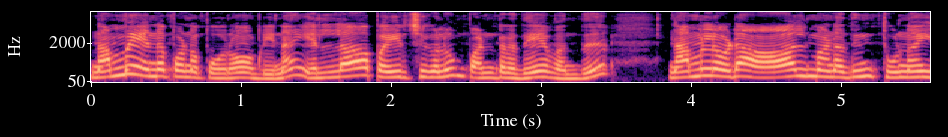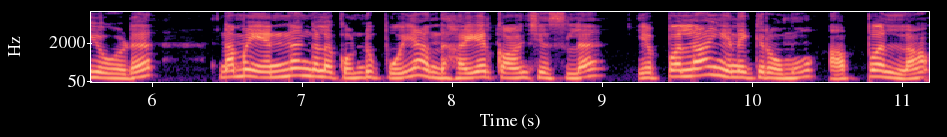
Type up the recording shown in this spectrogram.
நம்ம என்ன பண்ண போகிறோம் அப்படின்னா எல்லா பயிற்சிகளும் பண்ணுறதே வந்து நம்மளோட ஆழ்மனதின் துணையோட நம்ம எண்ணங்களை கொண்டு போய் அந்த ஹையர் கான்ஷியஸில் எப்பெல்லாம் இணைக்கிறோமோ அப்பெல்லாம்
